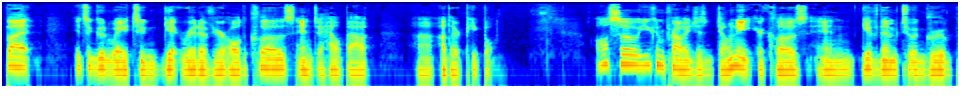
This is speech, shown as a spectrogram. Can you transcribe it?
but it's a good way to get rid of your old clothes and to help out uh, other people. Also, you can probably just donate your clothes and give them to a group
